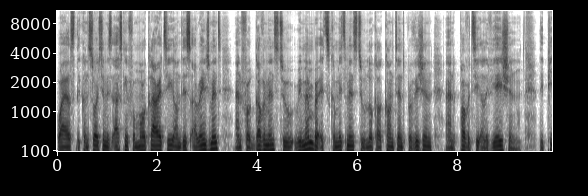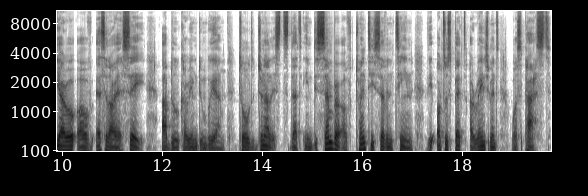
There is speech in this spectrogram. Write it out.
Whilst the consortium is asking for more clarity on this arrangement and for governments to remember its commitments to local content provision and poverty alleviation, the PRO of SLRSA, Abdul Karim Dumbuya, told journalists that in December of 2017, the Autospect arrangement was passed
